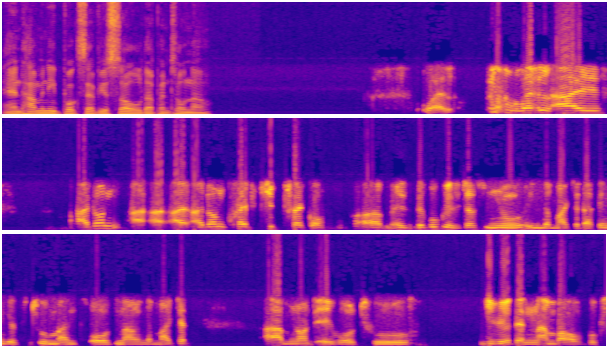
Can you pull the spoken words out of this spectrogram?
And how many books have you sold up until now? Well, well, I I don't I, I don't quite keep track of. Um, the book is just new in the market. I think it's two months old now in the market. I'm not able to give you the number of books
